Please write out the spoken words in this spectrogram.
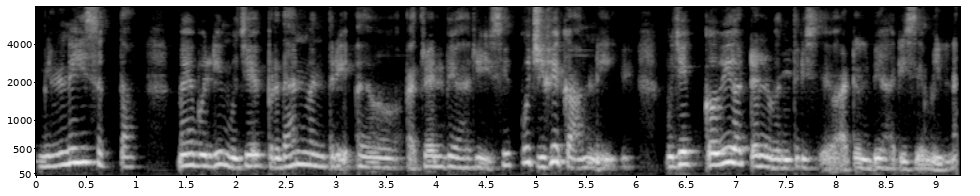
मिल नहीं सकता. मैं बोली मुझे प्रधानमंत्री अटल बिहारी से कुछ भी काम नहीं है। मुझे कवी अटल मंत्री से अटल बिहारी से मिलना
